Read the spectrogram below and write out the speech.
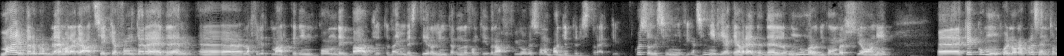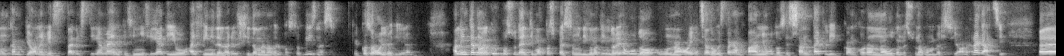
Ma il vero problema, ragazzi, è che affronterete eh, l'affiliate marketing con dei budget da investire all'interno delle fonti di traffico che sono budget ristretti. Questo che significa? Significa che avrete del, un numero di conversioni eh, che comunque non rappresentano un campione che è statisticamente significativo ai fini della riuscita o meno del vostro business. Che cosa voglio dire? All'interno del gruppo studenti molto spesso mi dicono Tinder, io ho, un, ho iniziato questa campagna, ho avuto 60 click, ancora non ho avuto nessuna conversione. Ragazzi, eh,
